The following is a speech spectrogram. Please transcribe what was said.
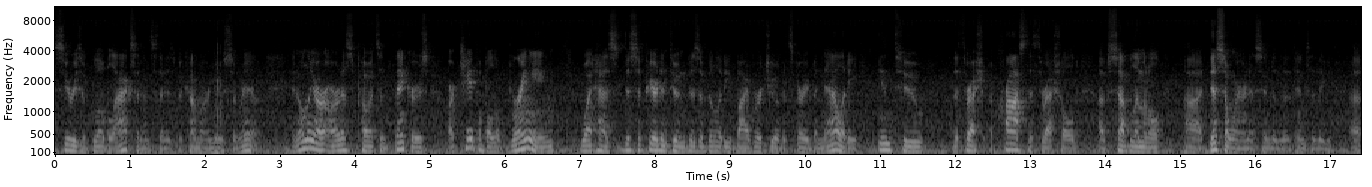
series of global accidents that has become our new surround. And only our artists, poets, and thinkers are capable of bringing what has disappeared into invisibility by virtue of its very banality into the thresh across the threshold of subliminal uh, disawareness into the into the uh,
